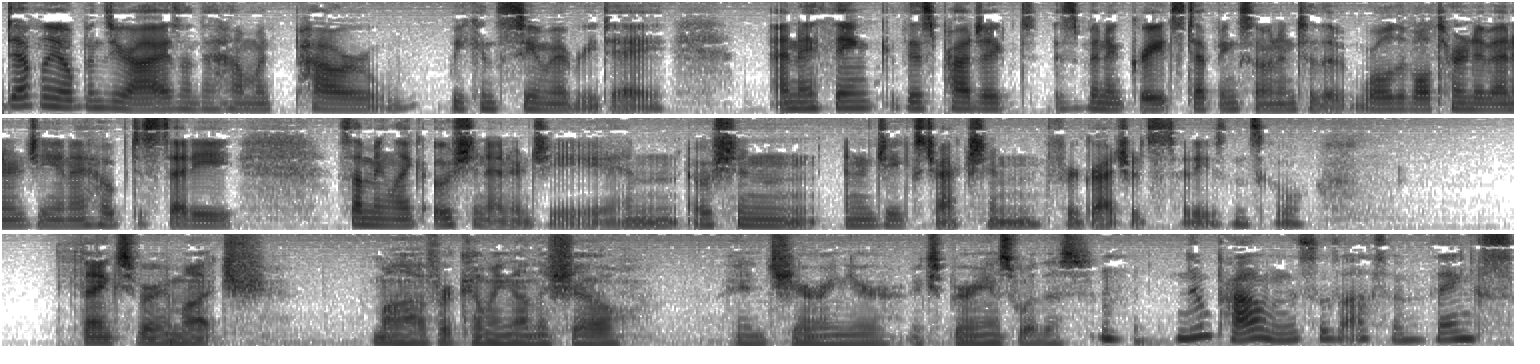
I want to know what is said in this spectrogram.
definitely opens your eyes onto how much power we consume every day. And I think this project has been a great stepping stone into the world of alternative energy. And I hope to study something like ocean energy and ocean energy extraction for graduate studies in school. Thanks very much, Maha, for coming on the show and sharing your experience with us. Mm-hmm. No problem. This was awesome. Thanks.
